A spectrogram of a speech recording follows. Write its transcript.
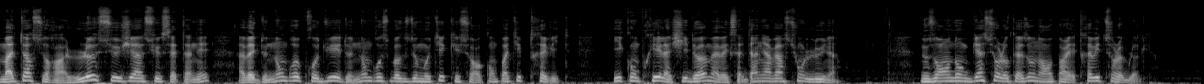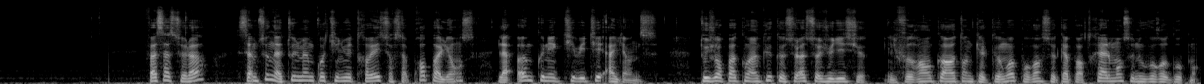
Matter sera le sujet à suivre cette année, avec de nombreux produits et de nombreuses box domotiques qui seront compatibles très vite, y compris la Shidom avec sa dernière version Luna. Nous aurons donc bien sûr l'occasion d'en reparler très vite sur le blog. Face à cela, Samsung a tout de même continué de travailler sur sa propre alliance, la Home Connectivity Alliance. Toujours pas convaincu que cela soit judicieux. Il faudra encore attendre quelques mois pour voir ce qu'apporte réellement ce nouveau regroupement.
